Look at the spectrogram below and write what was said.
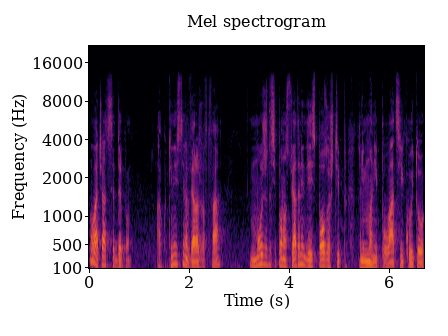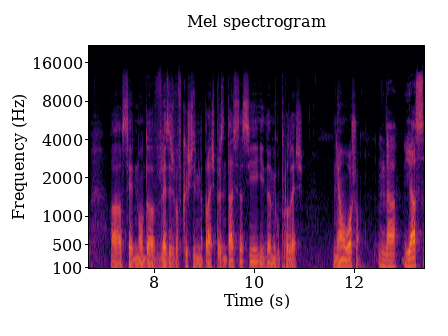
Обаче аз се дърпам. Ако ти наистина вярваш в това, може да си по-настоятелен и да използваш тип нали, манипулации, които а, все едно да влезеш в къщи, да ми направиш презентацията си и да ми го продадеш. Няма лошо. Да, и аз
